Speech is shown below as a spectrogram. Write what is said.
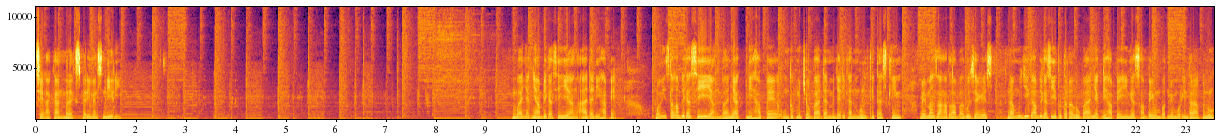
Silahkan bereksperimen sendiri. Banyaknya aplikasi yang ada di HP Menginstal aplikasi yang banyak di HP untuk mencoba dan menjadikan multitasking memang sangatlah bagus ya guys. Namun jika aplikasi itu terlalu banyak di HP hingga sampai membuat memori internal penuh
